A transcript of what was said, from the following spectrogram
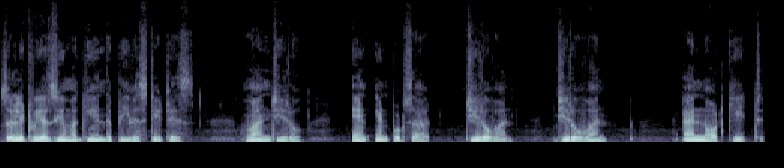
So let we assume again the previous state is 1 0 and inputs are 0 1 0 1 and not gate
